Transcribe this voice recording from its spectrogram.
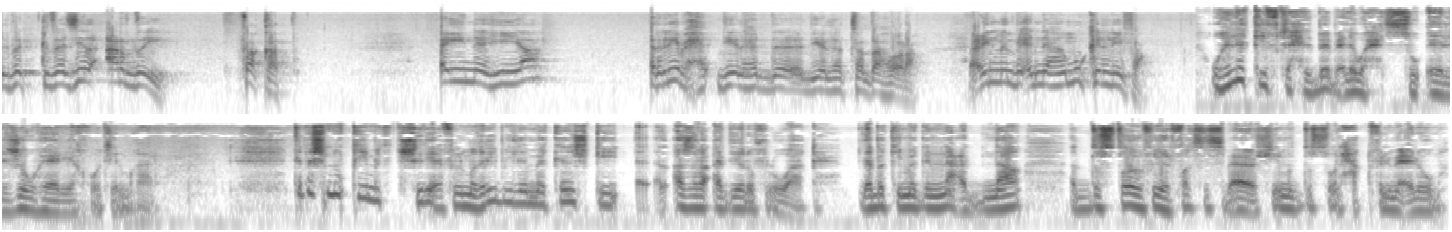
البث التلفزيوني الأرضي فقط. أين هي؟ الربح ديال هاد ديال هاد التظاهرة علما بأنها مكلفة. وهنا كيفتح الباب على واحد السؤال جوهري يا خوتي المغاربة. دابا شنو قيمة التشريع في المغرب إلا ما كانش كاين الأجرأة ديالو في الواقع؟ دابا كما قلنا عندنا الدستور فيه الفصل 27 من الدستور الحق في المعلومة.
